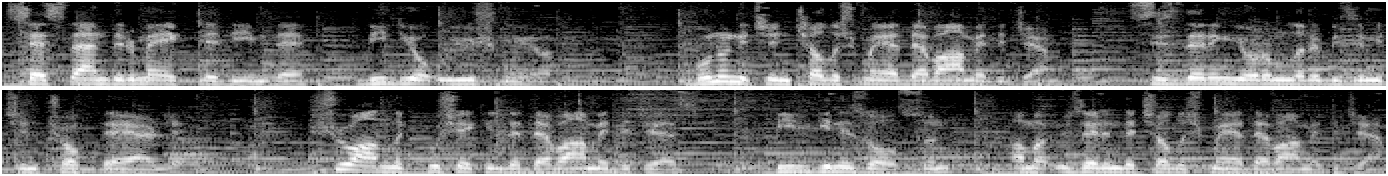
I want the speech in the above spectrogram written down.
Seslendirme eklediğimde video uyuşmuyor. Bunun için çalışmaya devam edeceğim. Sizlerin yorumları bizim için çok değerli. Şu anlık bu şekilde devam edeceğiz. Bilginiz olsun ama üzerinde çalışmaya devam edeceğim.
